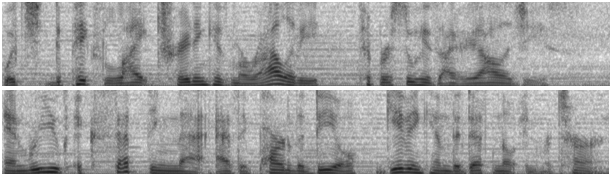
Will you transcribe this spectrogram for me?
which depicts Light trading his morality to pursue his ideologies and Ryuk accepting that as a part of the deal, giving him the Death Note in return.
